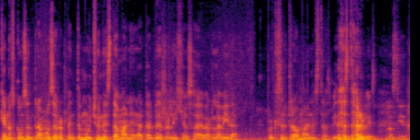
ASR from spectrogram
que nos concentramos de repente mucho en esta manera tal vez religiosa de ver la vida, porque es el trauma de nuestras vidas tal vez. Lo siento.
